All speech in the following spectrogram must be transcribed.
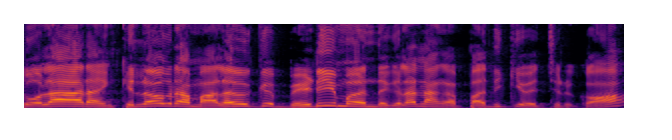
தொள்ளாயிரம் கிலோகிராம் அளவுக்கு வெடி மருந்துகளை நாங்கள் பதுக்கி வச்சுருக்கோம்.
